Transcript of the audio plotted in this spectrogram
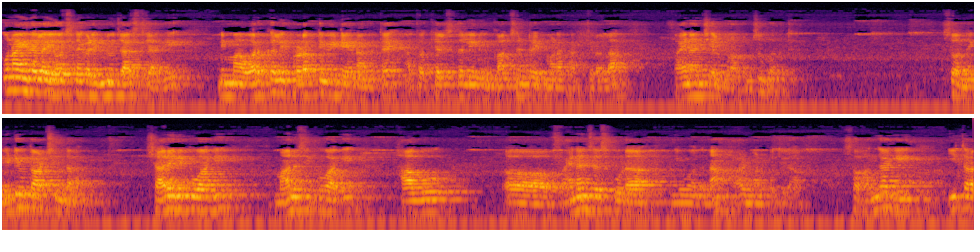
ಪುನಃ ಇದೆಲ್ಲ ಯೋಚನೆಗಳು ಇನ್ನೂ ಜಾಸ್ತಿ ಆಗಿ ನಿಮ್ಮ ವರ್ಕಲ್ಲಿ ಪ್ರೊಡಕ್ಟಿವಿಟಿ ಏನಾಗುತ್ತೆ ಅಥವಾ ಕೆಲಸದಲ್ಲಿ ನೀವು ಕಾನ್ಸಂಟ್ರೇಟ್ ಮಾಡೋಕ್ಕಾಗ್ತಿರಲ್ಲ ಫೈನಾನ್ಷಿಯಲ್ ಪ್ರಾಬ್ಲಮ್ಸು ಬರುತ್ತೆ. ಸೊ ನೆಗೆಟಿವ್ ಥಾಟ್ಸಿಂದ ಶಾರೀರಿಕವಾಗಿ, ಮಾನಸಿಕವಾಗಿ ಹಾಗೂ ಫೈನಾನ್ಸಸ್ ಕೂಡ ನೀವು ಅದನ್ನು ಹಾಳು ಮಾಡ್ಕೋತೀರಾ. ಸೊ ಹಾಗಾಗಿ ಈ ಥರ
